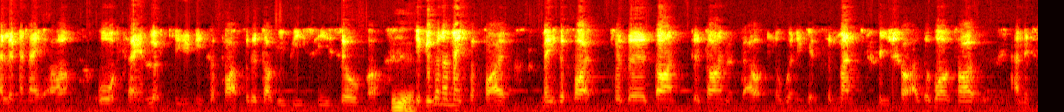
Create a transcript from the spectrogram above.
eliminator or saying, look, you need to fight for the WBC silver. Yeah. If you're going to make the fight, make the fight for the di- the diamond belt, and the winner gets a mandatory shot at the world title, and it's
